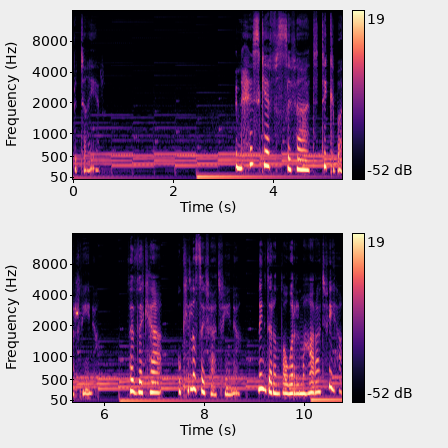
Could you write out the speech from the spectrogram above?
بالتغيير. نحس كيف الصفات تكبر فينا فالذكاء وكل الصفات فينا نقدر نطور المهارات فيها.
